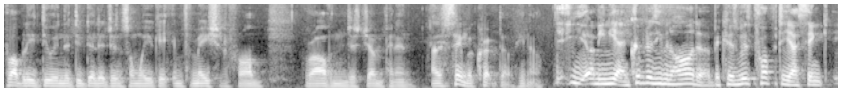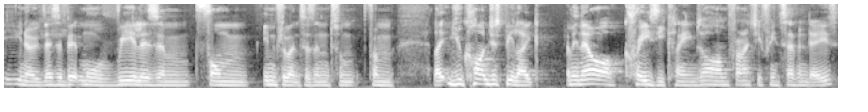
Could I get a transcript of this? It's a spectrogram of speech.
probably doing the due diligence on where you get information from rather than just jumping in. And it's the same with crypto, you know. I mean, yeah, and crypto's even harder because with property, I think you know there's a bit more realism from influencers and from from like you can't just be like. I mean, there are crazy claims. Oh, I'm financially free in seven days,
